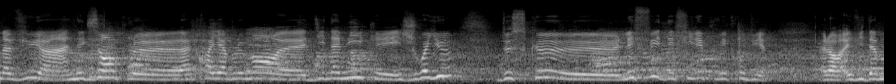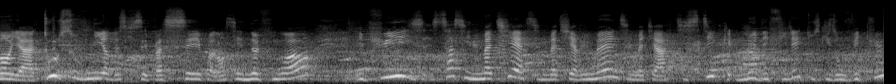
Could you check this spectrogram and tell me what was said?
on a vu un, exemple euh, incroyablement euh, dynamique et joyeux de ce que euh, l'effet défilé pouvait produire. Alors évidemment, il y a tout le souvenir de ce qui s'est passé pendant ces neuf mois. Et puis, ça, c'est une matière, c'est une matière humaine, c'est une matière artistique, le défilé, tout ce qu'ils ont vécu.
